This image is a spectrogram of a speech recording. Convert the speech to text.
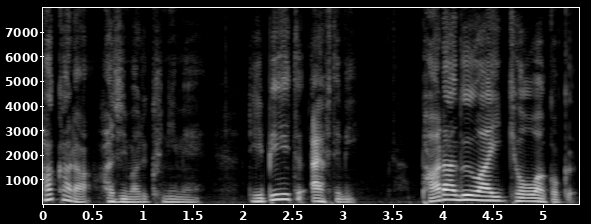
はから始まる国名。Repeat after me. パラグアイ共和国。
